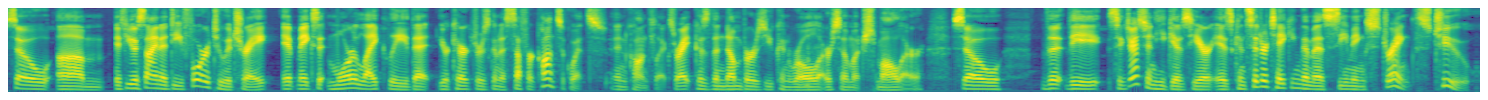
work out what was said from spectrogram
So um, if you assign a D4 to a trait, it makes it more likely that your character is going to suffer consequence in conflicts, right? Because the numbers you can roll are so much smaller. So the the suggestion he gives here is consider taking them as seeming strengths too.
